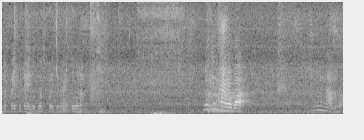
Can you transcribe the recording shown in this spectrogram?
เราไปผู้ใดเราบ่ค่อยสบายตัวเนาะไม่กินข้าวหรอบ่ไม่กินข้าวหรอบ่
